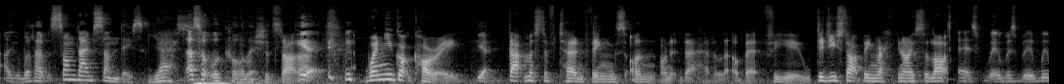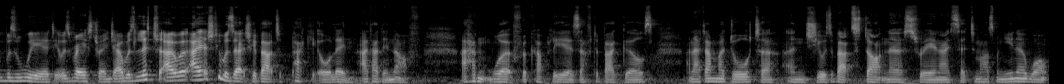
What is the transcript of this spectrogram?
I- We'll have Sondheim Sundays. yes, That's what we'll call we it. should start that. Yeah. when you got Corrie, Yeah. that must have turned things on on it their head a little bit for you. Did you start being recognised a lot? It's, it was it was weird. It was very strange. I was literally I, wa- I actually was actually about to pack it all in. I'd had enough. I hadn't worked for a couple of years after Bad Girls, and I'd had my daughter, and she was about to start nursery. And I said to my husband, "You know what?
